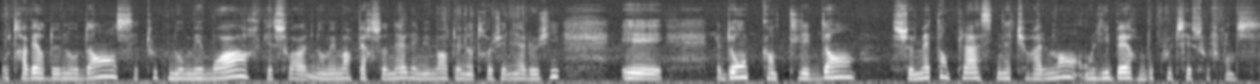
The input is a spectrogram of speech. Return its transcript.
au travers de nos dents, c'est toutes nos mémoires, qu'elles soient nos mémoires personnelles et mémoires de notre généalogie. Et donc, quand les dents se mettent en place naturellement, on libère beaucoup de ces souffrances.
